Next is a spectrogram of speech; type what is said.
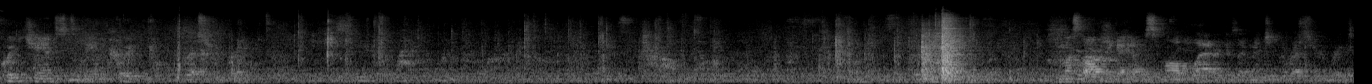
Quick chance to make a quick restroom break. You must all think I have a small bladder because I mentioned the restroom breaks.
